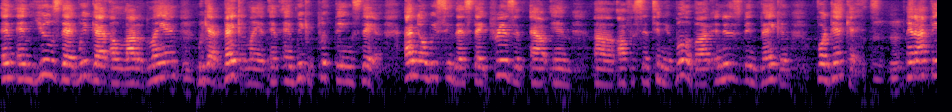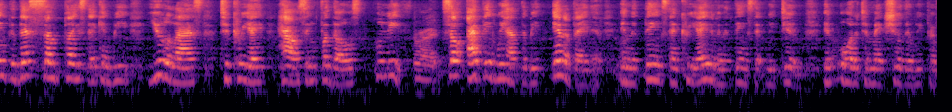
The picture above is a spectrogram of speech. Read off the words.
And and use that. We've got a lot of land. We got vacant land and, and we can put things there. I know we see that state prison out in uh, off of centennial boulevard and it has been vacant for decades. And i think that that's some place that can be utilized to create housing for those who need it. Right. so I think we have to be innovative in the things and creative in the things that we do in order to make sure that we pro-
